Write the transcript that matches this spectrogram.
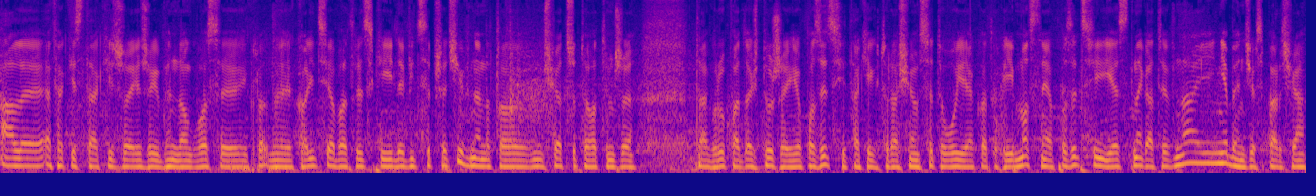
ale efekt jest taki, że jeżeli będą głosy Koalicji Obywatelskiej i Lewicy przeciwne, no to świadczy to o tym, że ta grupa dość dużej opozycji, takiej, która się sytuuje jako takiej mocnej opozycji, jest negatywna negatywna i nie będzie wsparcia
